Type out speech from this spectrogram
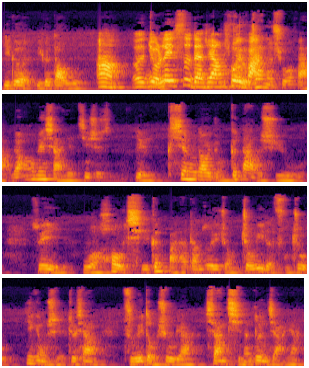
一个一个道路。啊，呃，有类似的这样说法。会有这样的说法，然后后面想也其实也陷入到一种更大的虚无，所以我后期更把它当做一种周易的辅助应用学，就像紫微斗数一样，像奇门遁甲一样，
